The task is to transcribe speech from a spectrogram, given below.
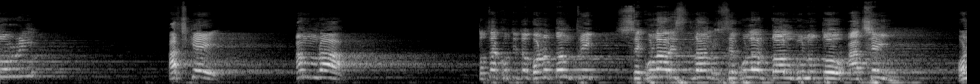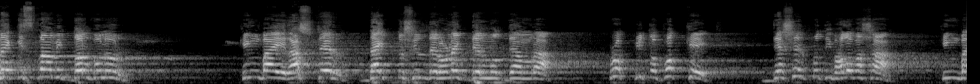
জরুরি? আজকে আমরা তথাকথিত গণতান্ত্রিক সেকুলার ইসলাম, সেকুলার দলগুলো তো আছেই। অনেক ইসলামিক দলগুলোর কিংবা এই রাষ্ট্রের দায়িত্বশীলদের অনেকদের মধ্যে আমরা প্রকৃত পক্ষে দেশের প্রতি ভালোবাসা কিংবা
